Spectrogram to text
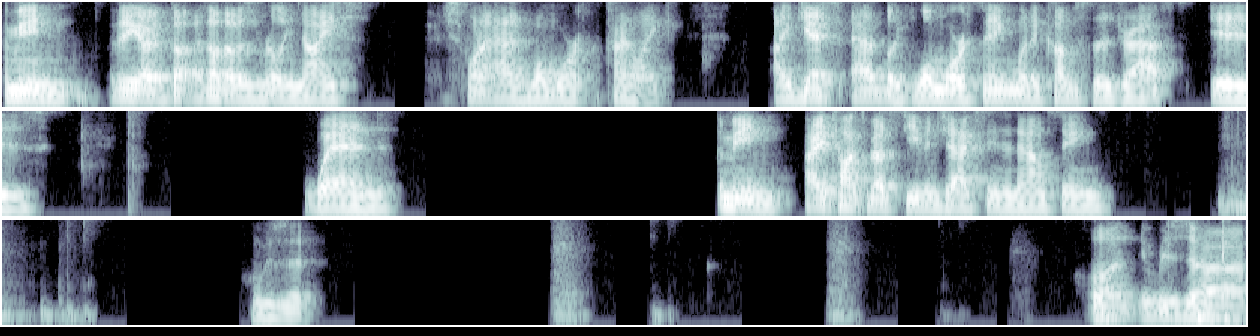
I mean, I think I thought I thought that was really nice. I just want to add one more kind of like, I guess, add like one more thing when it comes to the draft is when. I mean, I talked about Steven Jackson announcing. Who was it? Hold on, it was uh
